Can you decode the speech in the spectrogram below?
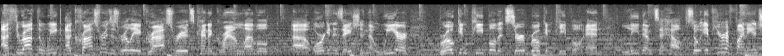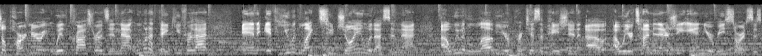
Uh, throughout the week, uh, Crossroads is really a grassroots, kind of ground level uh, organization that we are broken people that serve broken people and lead them to health. So if you're a financial partner with Crossroads in that, we want to thank you for that. And if you would like to join with us in that, uh, we would love your participation uh, uh, with your time and energy and your resources.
